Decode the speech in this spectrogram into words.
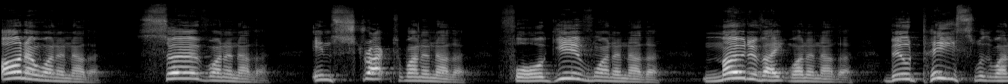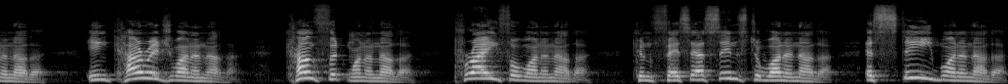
honor one another, serve one another, instruct one another, forgive one another, motivate one another, build peace with one another, encourage one another, comfort one another, pray for one another, confess our sins to one another, esteem one another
